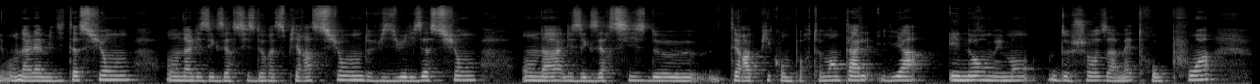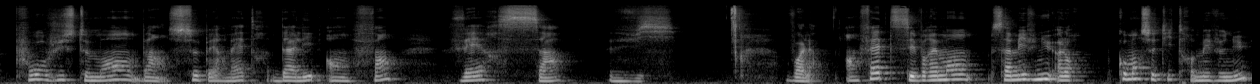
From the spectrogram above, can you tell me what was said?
On a la méditation, on a les exercices de respiration, de visualisation, on a les exercices de thérapie comportementale. Il y a énormément de choses à mettre au point pour justement ben, se permettre d'aller enfin vers sa vie. Voilà. En fait, c'est vraiment, ça m'est venu. Alors, comment ce titre m'est venu?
